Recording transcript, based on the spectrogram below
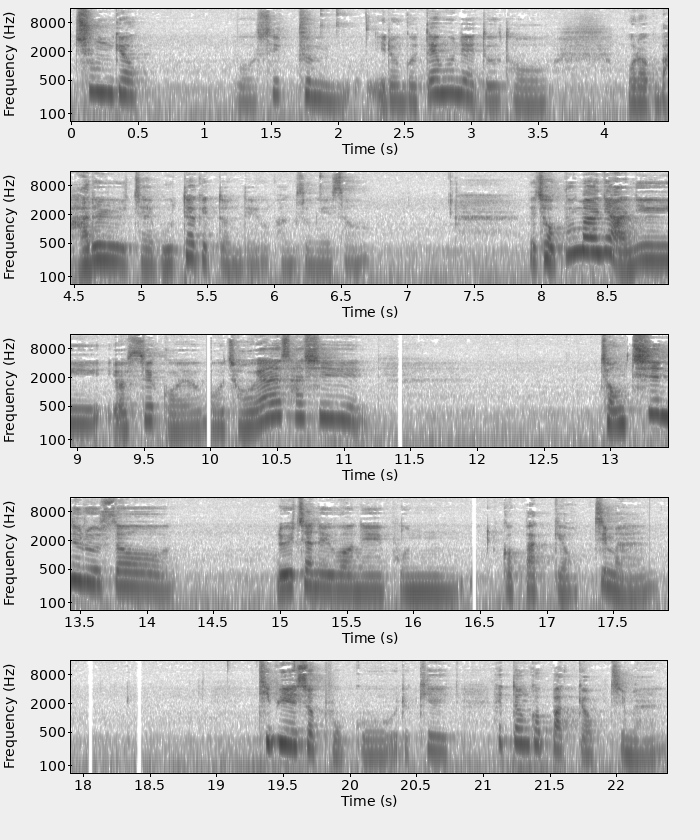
충격, 뭐 슬픔 이런 것 때문에도 더 뭐라고 말을 잘 못하겠던데요 방송에서. 저뿐만이 아니었을 거예요. 뭐 저야 사실 정치인으로서 노회찬 의원을 본 것밖에 없지만 TV에서 보고 이렇게 했던 것밖에 없지만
